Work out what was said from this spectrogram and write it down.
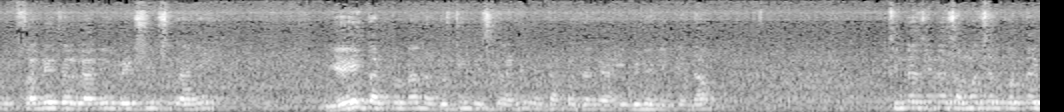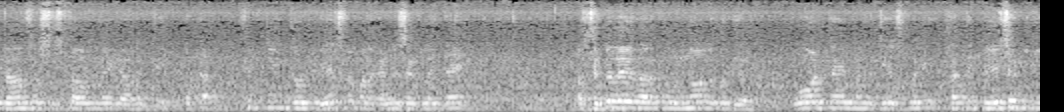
మీకు ఫర్నిచర్ కానీ బెడ్షీట్స్ కానీ ఏ తక్కువ నా దృష్టికి తీసుకురండి నేను తప్పనిసరిగా ఇమీడియట్ ఎక్కిద్దాం చిన్న చిన్న సమస్యలు కొత్త ట్రాన్స్ఫర్స్ ఇస్తూ ఉన్నాయి కాబట్టి ఒక ఫిఫ్టీన్ ట్వంటీ డేస్లో మనకు అన్ని సెటిల్ అవుతాయి ఆ సెటిల్ అయ్యే వరకు ఉన్న వాళ్ళు కొద్దిగా ఓవర్ టైం మనం చేసుకొని ప్రతి పేషెంట్కి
